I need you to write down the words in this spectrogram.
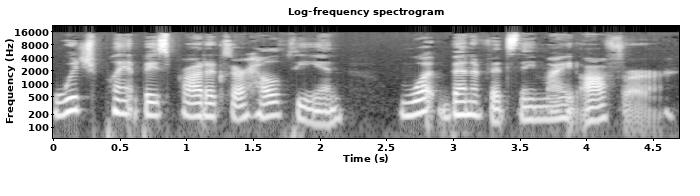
which plant based products are healthy and what benefits they might offer.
